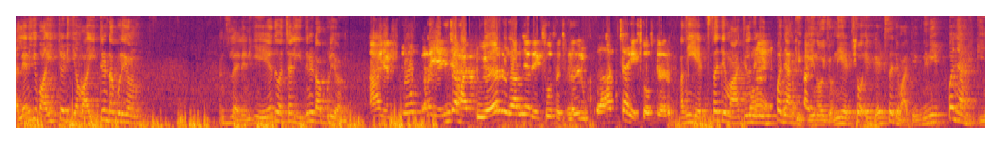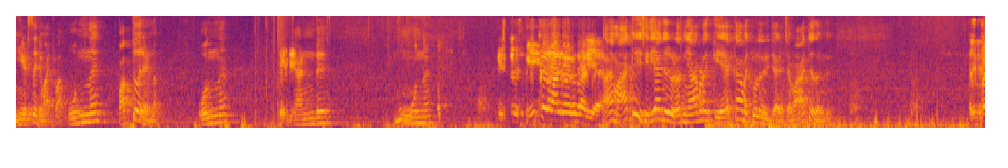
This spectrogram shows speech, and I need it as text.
അല്ല എനിക്ക് വൈറ്റ് അടിക്കാം. വൈറ്റും ഡബിൾ ആണ് മനസ്സിലായില്ലേ? എനിക്ക് ഏത് വെച്ചാൽ ഇതിന് ഡബിൾ ആണ്. നീ ഹെഡ്സെറ്റ് മാറ്റി നീ ഇപ്പൊ ഞാൻ കിക്ക് ചെയ്യും. നോക്കിയോ നീ ഹെഡ്സോ ഹെഡ്സെറ്റ് മാറ്റി. നീ ഇപ്പൊ ഞാൻ കിക്ക് ചെയ്യും. ഹെഡ്സെറ്റ് മാറ്റുക ഒന്ന് പത്ത് വരെ എണ്ണം. ഒന്ന് രണ്ട് മൂന്ന്. ആ മാറ്റി ശരിയാക്കി ഇവിടെ ഞാൻ ഇവിടെ കേൾക്കാൻ പറ്റുള്ളൂ എന്ന് വിചാരിച്ച. മാറ്റതങ്ങ് ഇപ്പൊ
